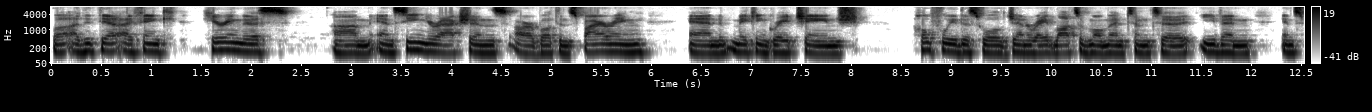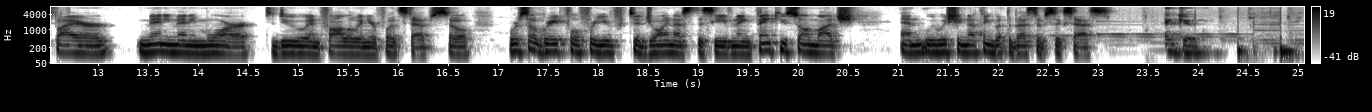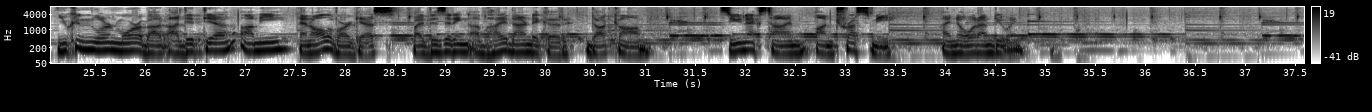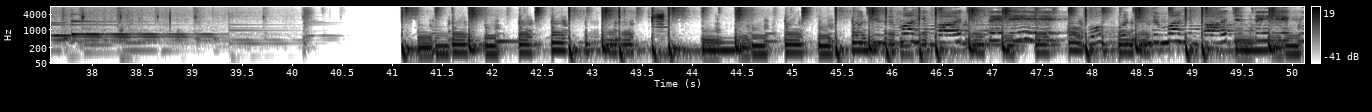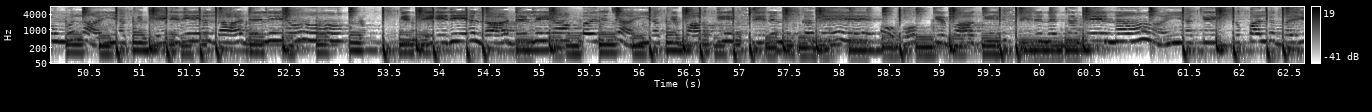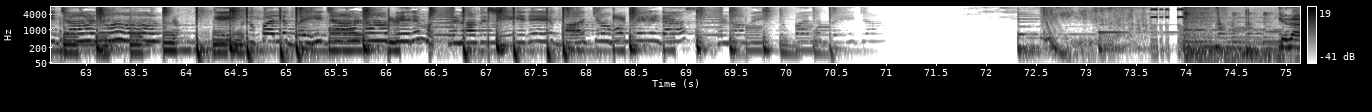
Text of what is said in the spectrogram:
well aditya i think hearing this um, and seeing your actions are both inspiring and making great change hopefully this will generate lots of momentum to even inspire many many more to do and follow in your footsteps so we're so grateful for you to join us this evening thank you so much and we wish you nothing but the best of success. Thank you. You can learn more about Aditya, Ami, and all of our guests by visiting abhaydandekar.com. See you next time on Trust Me, I Know What I'm Doing.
